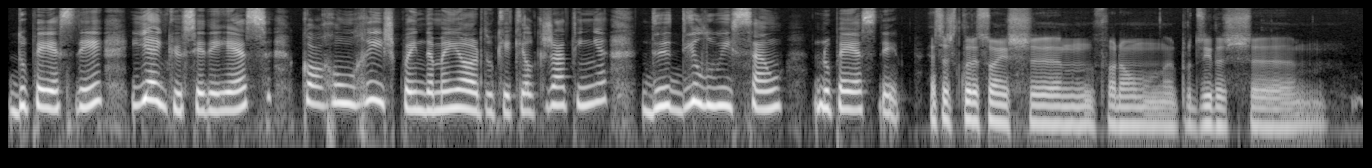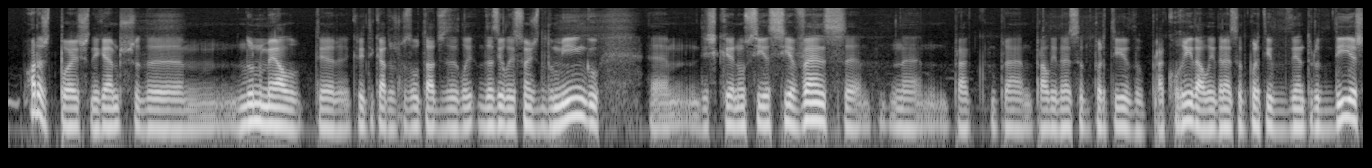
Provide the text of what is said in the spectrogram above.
do PSD e em que o CDS corre um risco ainda maior do que aquele que já tinha de diluição no PSD. Essas declarações uh, foram produzidas uh, horas depois, digamos, de Nuno Melo ter criticado os resultados das eleições de domingo, diz que anuncia se avança na, para, para, para, a liderança do partido, para a corrida à liderança do partido dentro de dias,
